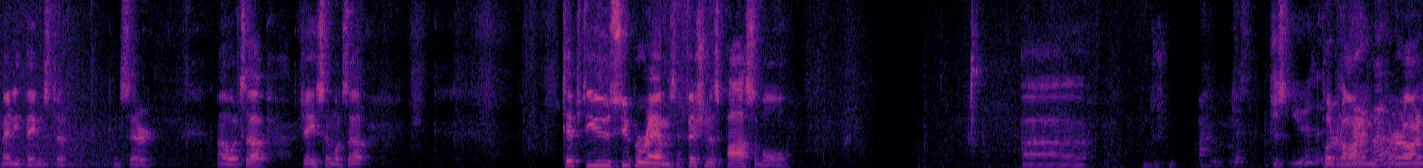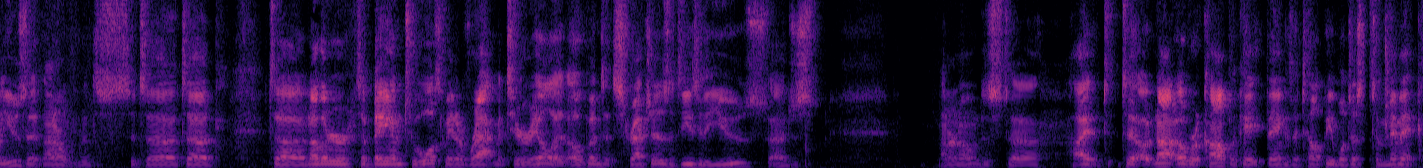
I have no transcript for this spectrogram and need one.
many things to consider. Oh, what's up, Jason? What's up? Tips to use Super Ram as efficient as possible. Uh, Um, just just use it. put it on and put it on and use it. I don't. It's it's a it's a it's a, another it's a band tool. It's made of wrap material. It opens. It stretches. It's easy to use. I just I don't know. Just uh, to not overcomplicate things. I tell people just to mimic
